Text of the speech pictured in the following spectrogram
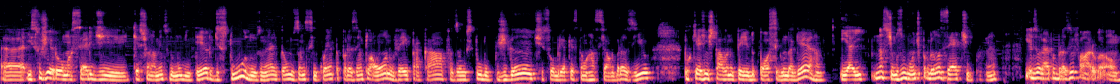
Uh, isso gerou uma série de questionamentos do mundo inteiro, de estudos, né? Então, nos anos 50, por exemplo, a ONU veio para cá fazer um estudo gigante sobre a questão racial no Brasil, porque a gente estava no período pós-Segunda Guerra, e aí nós tínhamos um monte de problemas étnicos, né? E eles olharam para o Brasil e falaram: Bom,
